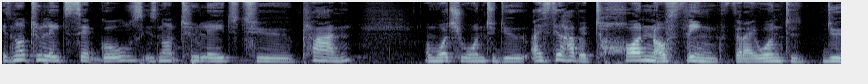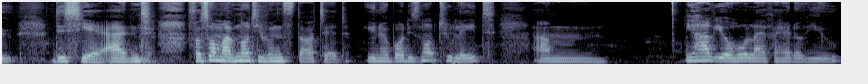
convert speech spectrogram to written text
it's not too late to set goals, it's not too late to plan on what you want to do. I still have a ton of things that I want to do this year, and for some, I've not even started, you know, but it's not too late. Um, you have your whole life ahead of you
